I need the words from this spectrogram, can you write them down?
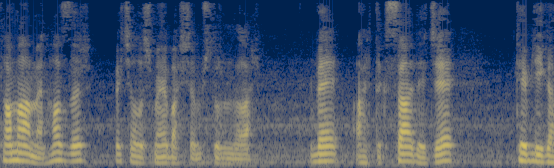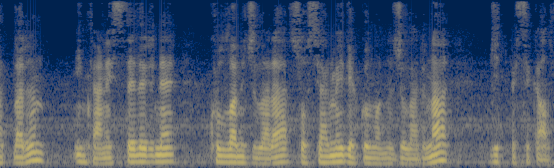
tamamen hazır ve çalışmaya başlamış durumdalar. Ve artık sadece tebligatların internet sitelerine, kullanıcılara, sosyal medya kullanıcılarına gitmesi kaldı.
